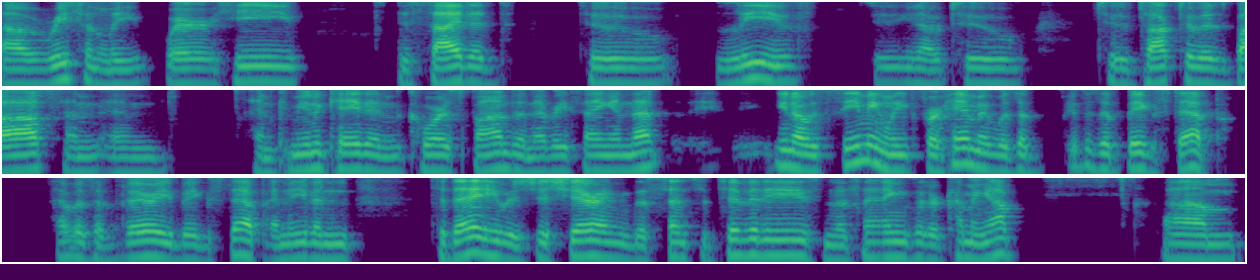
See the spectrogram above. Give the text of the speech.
uh, recently where he decided to leave, you know, to to talk to his boss and and and communicate and correspond and everything, and that you know seemingly for him it was a it was a big step. That was a very big step, and even today he was just sharing the sensitivities and the things that are coming up. Um,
